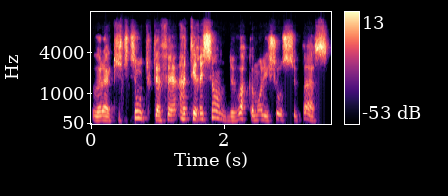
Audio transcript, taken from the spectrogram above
voilà, qui sont tout à fait intéressantes de voir comment les choses se passent.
